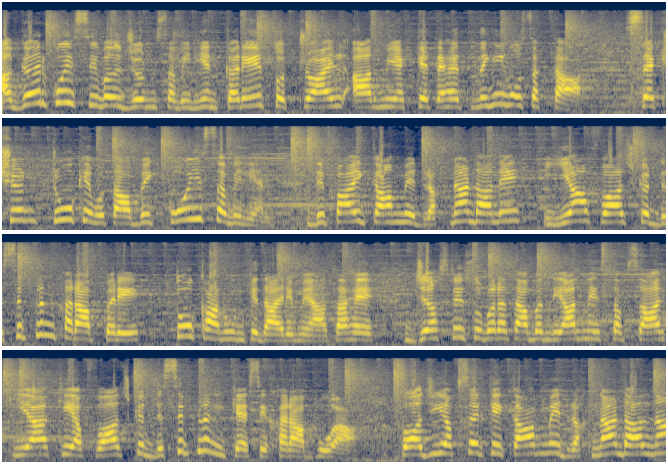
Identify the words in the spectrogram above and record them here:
अगर कोई सिविल जुर्म सविलियन करे तो ट्रायल आर्मी एक्ट के तहत नहीं हो सकता। सेक्शन टू के मुताबिक कोई सविलियन दिफाई काम में रखना डाले या अफवाज का डिसिप्लिन खराब करे तो कानून के दायरे में आता है। जस्टिस उमर अताबंदियाल ने इस्तफसार किया कि अफवाज का डिसिप्लिन कैसे खराब हुआ। फौजी अफसर के काम में रखना डालना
